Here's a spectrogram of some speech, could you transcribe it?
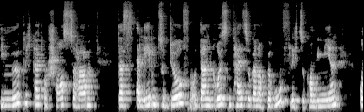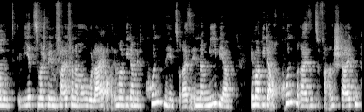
die Möglichkeit und Chance zu haben, das erleben zu dürfen und dann größtenteils sogar noch beruflich zu kombinieren, und wie jetzt zum Beispiel im Fall von der Mongolei auch immer wieder mit Kunden hinzureisen, in Namibia immer wieder auch Kundenreisen zu veranstalten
